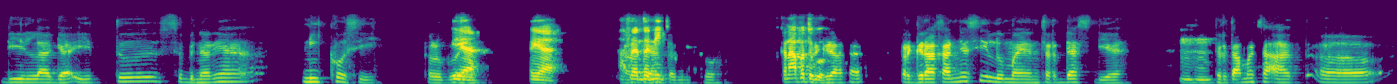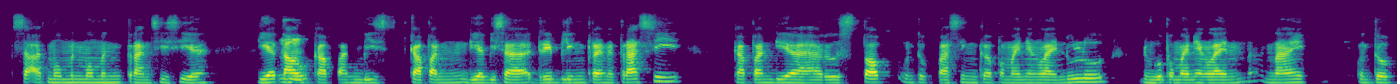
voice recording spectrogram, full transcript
di laga itu sebenarnya Nico sih. Kalau gue Iya, iya. Alfredo Nico. Kenapa tuh, Pergerakan, pergerakannya sih lumayan cerdas dia. Mm-hmm. Terutama saat uh, saat momen-momen transisi ya. Dia tahu mm-hmm. kapan bis kapan dia bisa dribbling penetrasi, kapan dia harus stop untuk passing ke pemain yang lain dulu, nunggu pemain yang lain naik untuk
